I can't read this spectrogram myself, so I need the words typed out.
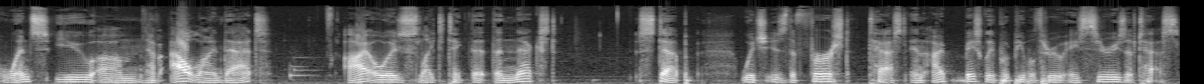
once you um, have outlined that, I always like to take the, the next step, which is the first test. And I basically put people through a series of tests.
